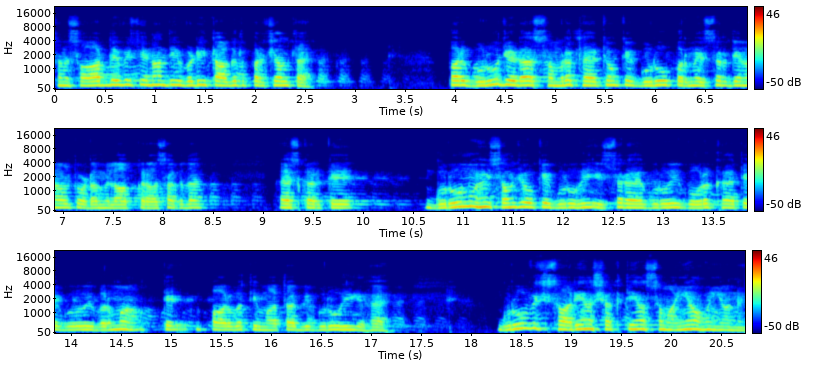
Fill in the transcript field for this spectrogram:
ਸੰਸਾਰ ਦੇ ਵਿੱਚ ਇਹਨਾਂ ਦੀ ਬੜੀ ਤਾਕਤ ਪ੍ਰਚਲਿਤ ਹੈ। ਪਰ ਗੁਰੂ ਜਿਹੜਾ ਸਮਰਥ ਹੈ, ਕਿਉਂਕਿ ਗੁਰੂ ਪਰਮੇਸ਼ਰ ਦੇ ਨਾਲ ਤੁਹਾਡਾ ਮਿਲਾਪ ਕਰਾ ਸਕਦਾ ਇਸ ਕਰਕੇ ਗੁਰੂ ਨੂੰ ਹੀ ਸਮਝੋ ਕਿ ਗੁਰੂ ਹੀ ਈਸ਼ਰ ਹੈ, ਗੁਰੂ ਹੀ ਗੋਰਖ ਹੈ ਤੇ ਗੁਰੂ ਹੀ ਬ੍ਰਹਮਾ ਤੇ ਪਾਰਵਤੀ ਮਾਤਾ ਵੀ ਗੁਰੂ ਹੀ ਹੈ। ਗੁਰੂ ਵਿੱਚ ਸਾਰੀਆਂ ਸ਼ਕਤੀਆਂ ਸਮਾਈਆਂ ਹੋਈਆਂ ਨੇ।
